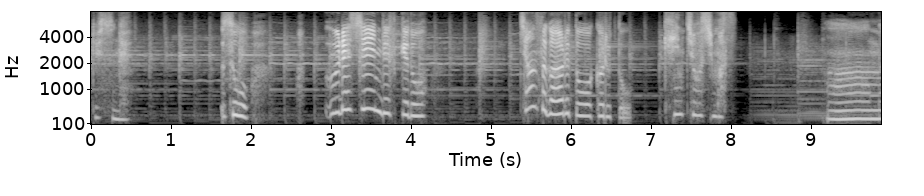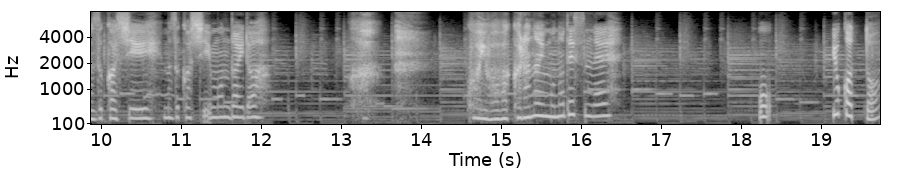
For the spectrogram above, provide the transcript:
い。ですね。そう。嬉しいんですけどチャンスがあると分かると緊張します。うーん難しい難しい問題だ、はあ、恋はわからないものですね。およかった？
